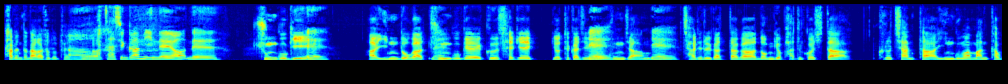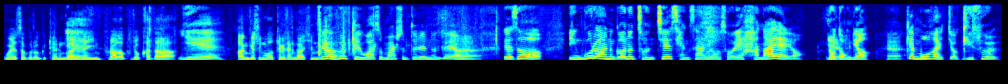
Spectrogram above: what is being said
다른 데 나가셔도 돼요. 아, 자신감이 있네요. 네. 중국이 네. 아 인도가 네. 중국의 그 세계 여태까지 그 네. 공장 네. 자리를 갖다가 넘겨 받을 것이다. 그렇지 않다. 인구만 많다고 해서 그렇게 되는 거 아니다. 예. 인프라가 부족하다. 예. 안 교수님 어떻게 생각하십니까? 제가 그렇게 와서 말씀드렸는데요. 예. 그래서 인구라는 거는 전체 생산 요소의 하나예요. 예. 노동력. 예. 그게 뭐가 있죠? 음. 기술,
